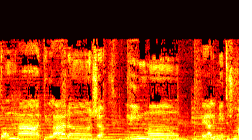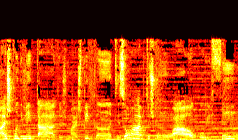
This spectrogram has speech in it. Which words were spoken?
tomate, laranja, limão, é, alimentos mais condimentados, mais picantes, ou hábitos como álcool e fumo,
